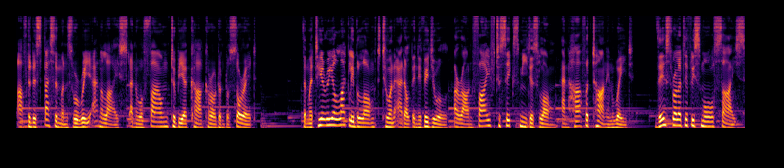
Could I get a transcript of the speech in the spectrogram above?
after the specimens were reanalyzed and were found to be a Carcharodontosaurid. The material likely belonged to an adult individual, around 5 to 6 meters long and half a ton in weight. This relatively small size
